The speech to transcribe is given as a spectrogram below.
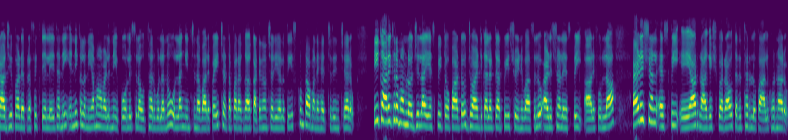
రాజీ పడే ప్రసక్తే లేదని ఎన్నికల నియమావళిని పోలీసుల ఉత్తర్వులను ఉల్లంఘించిన వారిపై చట్టపరంగా కఠిన చర్యలు తీసుకుంటామని హెచ్చరించారు. ఈ కార్యక్రమంలో జిల్లా ఎస్పీతో పాటు joint collector P Srinivasulu additional SP Arifulla additional SP AR Nageswararao తదితరులు పాల్గొన్నారు.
